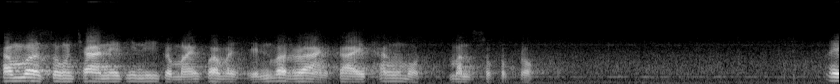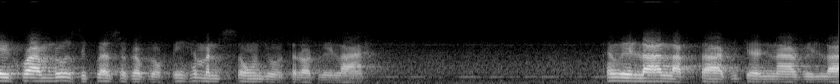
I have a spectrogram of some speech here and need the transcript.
คำว่าทรงฌานในที่นี้ก็หมายความว่าเห็นว่าร่างกายทั้งหมดมันสกปรกไอ้ความรู้สึกว่าสกปรกนี้ให้มันทรงอยู่ตลอดเวลา ทั้งเวลาหลับตาพิจารณาเวลา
